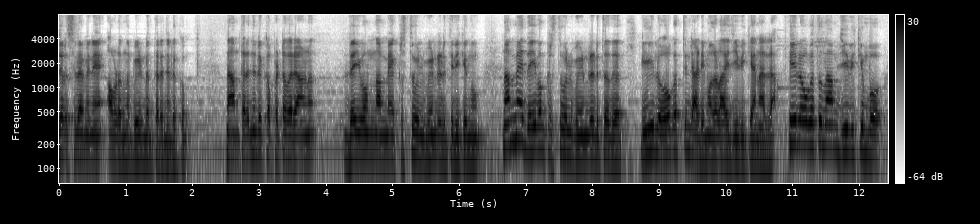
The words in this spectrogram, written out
ജെറുസലേമിനെ അവിടുന്ന് വീണ്ടും തിരഞ്ഞെടുക്കും. നാം തിരഞ്ഞെടുക്കപ്പെട്ടവരാണ്. ദൈവം നമ്മെ ക്രിസ്തുവിൽ വീണ്ടെടുത്തിരിക്കുന്നു. നമ്മെ ദൈവം ക്രിസ്തുവിൽ വീണ്ടെടുത്തത് ഈ ലോകത്തിന്റെ അടിമകളായി ജീവിക്കാനല്ല. ഈ ലോകത്ത് നാം ജീവിക്കുമ്പോൾ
